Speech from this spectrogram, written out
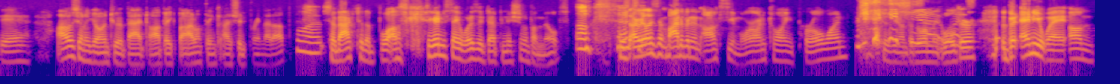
Yeah. I was gonna go into a bad topic, but I don't think I should bring that up. What? So back to the. Well, I was going to say, what is the definition of a milf? Okay. Because I realized it might have been an oxymoron calling Pearl one because you know they're Yeah, normally older. But anyway, um,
